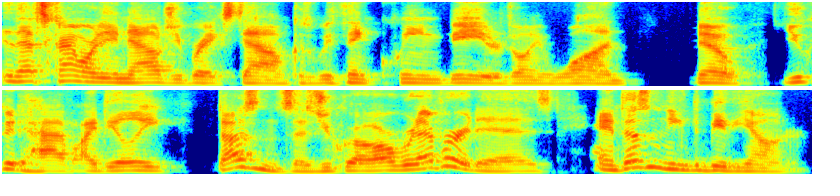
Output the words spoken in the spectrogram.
And that's kind of where the analogy breaks down because we think queen bee, there's only one. No, you could have ideally dozens as you grow or whatever it is. And it doesn't need to be the owner.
